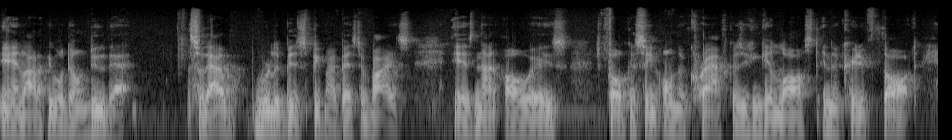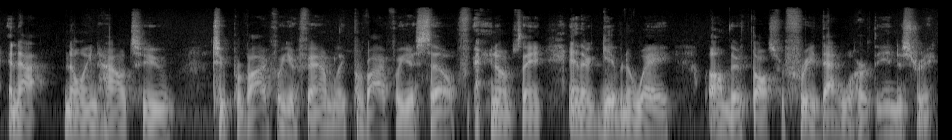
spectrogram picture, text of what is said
And a lot of people don't do that. So that really be, be my best advice is not always focusing on the craft because you can get lost in the creative thought and not knowing how to to provide for your family, provide for yourself. You know what I'm saying? And they're giving away um, their thoughts for free. That will hurt the industry.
